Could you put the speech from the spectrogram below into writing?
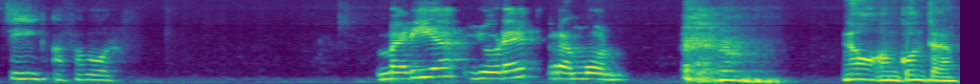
Sí, a favor. María Lloret Ramón. No, en contra.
